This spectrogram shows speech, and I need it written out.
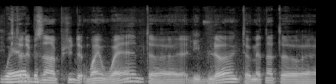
Web. T'as de plus en plus de, ouais, web, t'as les blogs, t'as maintenant, t'as, euh,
